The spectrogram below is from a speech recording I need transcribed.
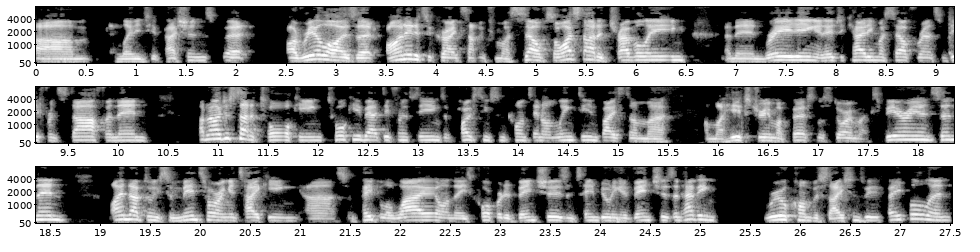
um, and lean into your passions. But I realized that I needed to create something for myself. So I started traveling and then reading and educating myself around some different stuff. And then I don't know, I just started talking, talking about different things and posting some content on LinkedIn based on my, on my history, my personal story, my experience. And then I ended up doing some mentoring and taking uh, some people away on these corporate adventures and team building adventures and having real conversations with people. And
